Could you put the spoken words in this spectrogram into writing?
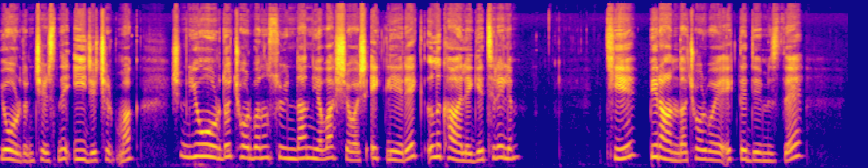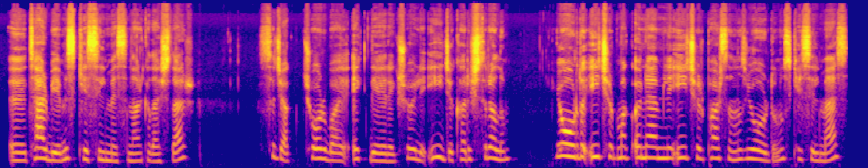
yoğurdun içerisinde iyice çırpmak. Şimdi yoğurdu çorbanın suyundan yavaş yavaş ekleyerek ılık hale getirelim. Ki bir anda çorbaya eklediğimizde e, terbiyemiz kesilmesin arkadaşlar. Sıcak çorbaya ekleyerek şöyle iyice karıştıralım. Yoğurdu iyi çırpmak önemli. İyi çırparsanız yoğurdunuz kesilmez.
